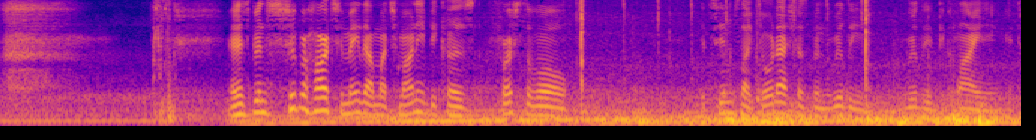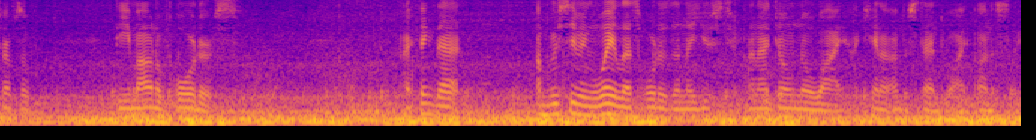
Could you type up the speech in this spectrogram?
and it's been super hard to make that much money because, first of all, it seems like DoorDash has been really, really declining in terms of the amount of orders. I think that I'm receiving way less orders than I used to, and I don't know why. I cannot understand why, honestly.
